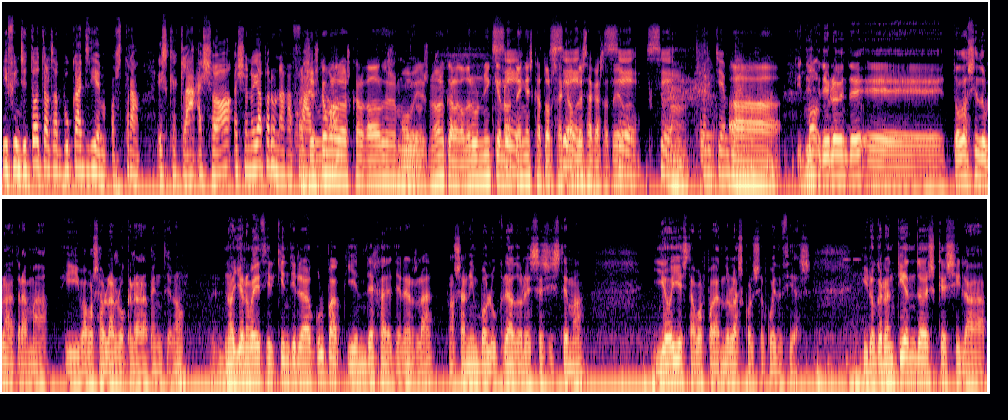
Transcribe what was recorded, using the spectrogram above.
i fins i tot els advocats diem, ostres, és que clar, això, això no hi ha per on agafar-ho, Això és com no? los cargadors dels mòbils, no? El cargador únic que no Sí, tengues 14 sí, cables a casa teva. Sí, sí, per exemple. Ah, Indiscutiblemente, eh, todo ha sido una trama y vamos a hablarlo claramente, ¿no? No, yo no voy a decir quién tiene la culpa, quién deja de tenerla. Nos han involucrado en ese sistema y hoy estamos pagando las consecuencias. Y lo que no entiendo es que si la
